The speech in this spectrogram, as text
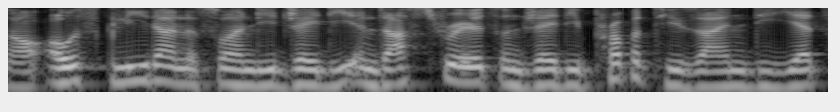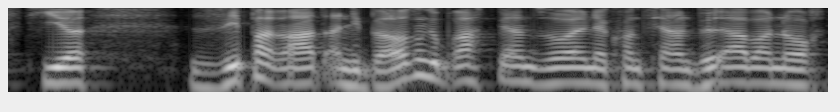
ausgliedern. Es sollen die JD Industrials und JD Property sein, die jetzt hier separat an die Börsen gebracht werden sollen. Der Konzern will aber noch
